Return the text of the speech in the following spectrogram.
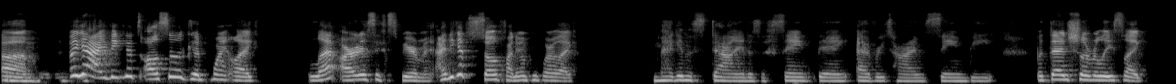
Um Mhm. but yeah, I think that's also a good point like let artists experiment. I think it's so funny when people are like Megan Thee Stallion does the same thing every time, same beat. But then she'll release like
